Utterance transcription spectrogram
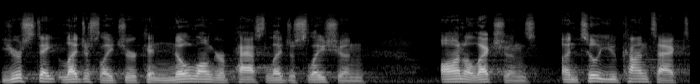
your state legislature can no longer pass legislation on elections until you contact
